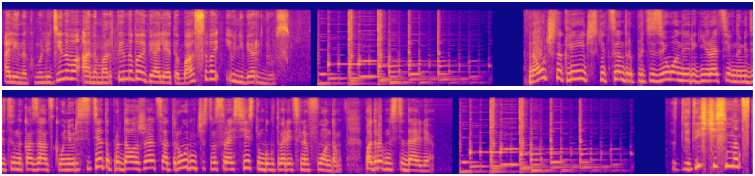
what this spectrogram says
Алина Камалюдинова, Анна Мартынова, Виолетта Басова и Универньюз. Научно-клинический центр прецизионной и регенеративной медицины Казанского университета продолжает сотрудничество с Российским благотворительным фондом. Подробности далее. С 2017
